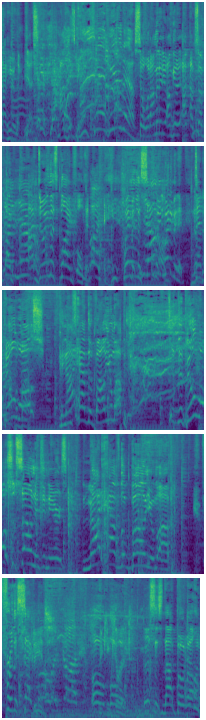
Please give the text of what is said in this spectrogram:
Cannot hear them. Yes. I'm just You can't hear them. So what I'm gonna do? I'm gonna. I'm, I'm, so I'm, I'm, I'm doing this blindfolded. Wait a minute. The sound. Wait a minute. Did Bill Walsh not have the volume up? Did the Bill Walsh of sound engineers not have the volume up for the segment? Bleeds. Oh my God. Oh We can boy. kill it. This is not bode well.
